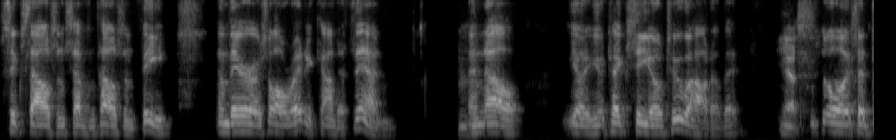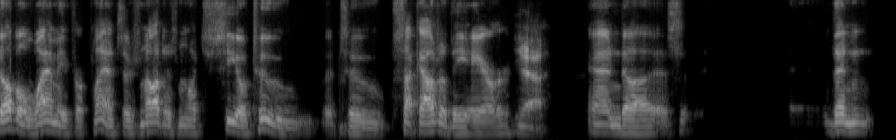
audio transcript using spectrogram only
6,000, 7,000 feet, and there is already kind of thin. Mhm. And now, you know, you take CO2 out of it. yes. So it's a double whammy for plants. There's not as much CO2 to suck out of the air Yeah. and uh, then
